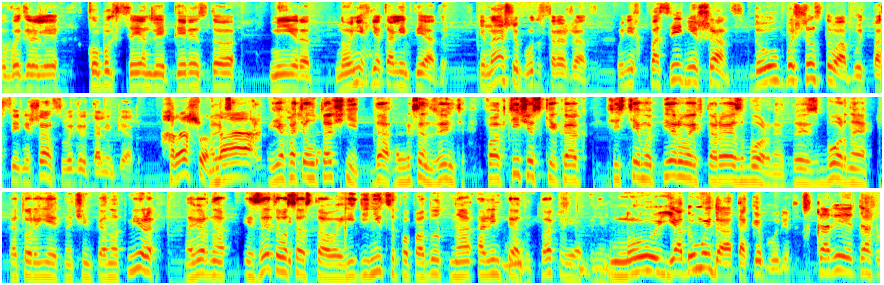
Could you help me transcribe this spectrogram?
выиграли Кубок Стэнли, первенство мира, но у них нет Олимпиады. И наши будут сражаться у них последний шанс. Да у большинства будет последний шанс выиграть Олимпиаду. Хорошо. Алекс... На... Я хотел уточнить. Да, Александр, извините. Фактически как система первая и вторая сборная. То есть сборная, которая едет на чемпионат мира, наверное, из этого состава единицы попадут на Олимпиаду. Ну, так ли я понимаю? Ну, я думаю, да, так и будет. Скорее даже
